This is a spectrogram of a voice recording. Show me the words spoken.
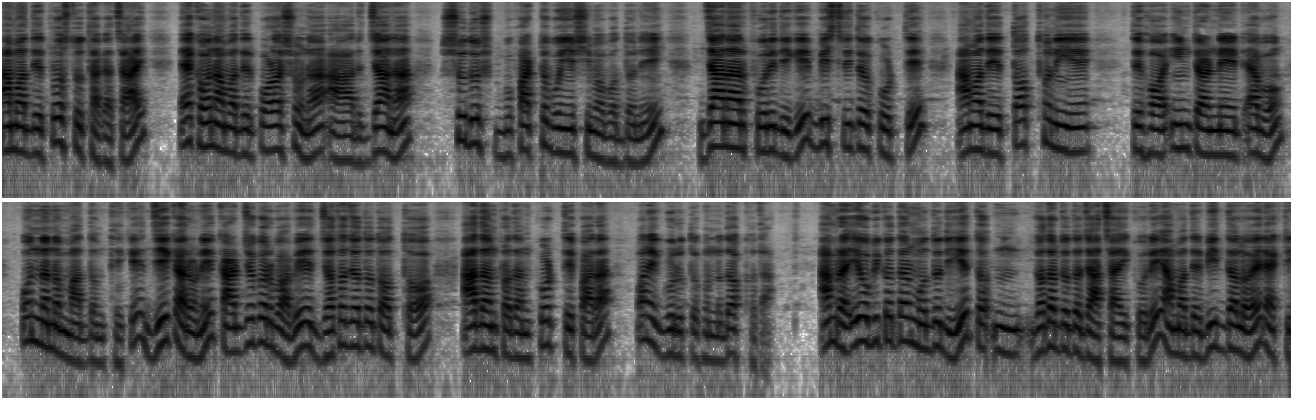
আমাদের প্রস্তুত থাকা চাই। এখন আমাদের পড়াশোনা আর জানা শুধু পাঠ্য বইয়ে সীমাবদ্ধ নেই। জানার পরিধিকে বিস্তৃত করতে আমাদের তথ্য নিয়ে হয় ইন্টারনেট এবং অন্যান্য মাধ্যম থেকে। যে কারণে কার্যকরভাবে যথাযথ তথ্য আদান প্রদান করতে পারা অনেক গুরুত্বপূর্ণ দক্ষতা। আমরা এই অভিজ্ঞতার মধ্য দিয়ে যথার্থতা যাচাই করে আমাদের বিদ্যালয়ের একটি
